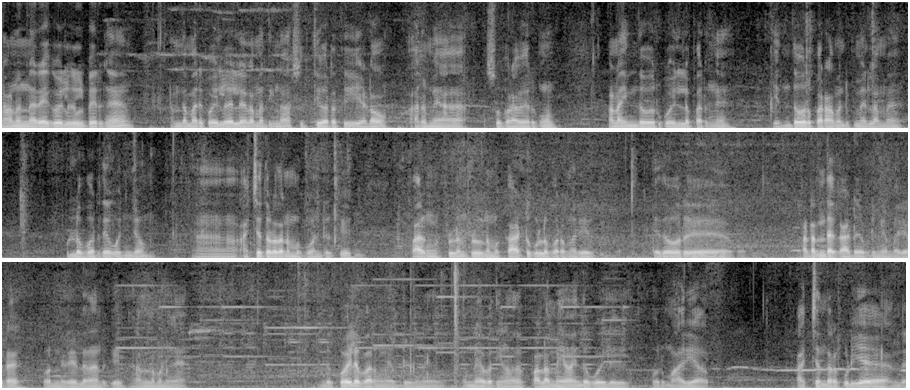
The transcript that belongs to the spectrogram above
நானும் நிறைய கோயில்கள் போயிருக்கேன். அந்த மாதிரி கோயில்கள் எல்லாம் பார்த்திங்கன்னா சுற்றி வர்றதுக்கு இடம் அருமையாக சூப்பராகவே இருக்கும். ஆனால் இந்த ஒரு கோயிலில் பாருங்கள் எந்த ஒரு பராமரிப்புமே இல்லாமல் உள்ளே போகிறதே கொஞ்சம் அச்சத்தோடு அச்சத்தோட தான் நம்ம போயிட்டுருக்கு பாருங்கள் ஃபுல் அண்ட் ஃபுல் நம்ம காட்டுக்குள்ளே போகிற மாதிரி இருக்குது ஏதோ ஒரு அடர்ந்த காடு அப்படிங்கிற மாதிரியான ஒரு நிலையில் தான் இருக்குது அதனால் பண்ணுங்க இந்த கோயிலை பாருங்கள் எப்படி இருக்குன்னு. உண்மையாக பார்த்தீங்கன்னா பழமை வாய்ந்த கோயில் ஒரு மாதிரியா அச்சம் தரக்கூடிய அந்த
